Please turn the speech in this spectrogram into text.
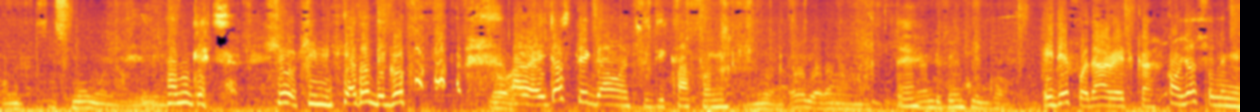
And it's small money I'm giving. I don't get. You will kill me. I don't they go. No, All right, just take that one to the car for me. no, all the other one. Eh. Then the painting go. A day for that red car. Come just follow me.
